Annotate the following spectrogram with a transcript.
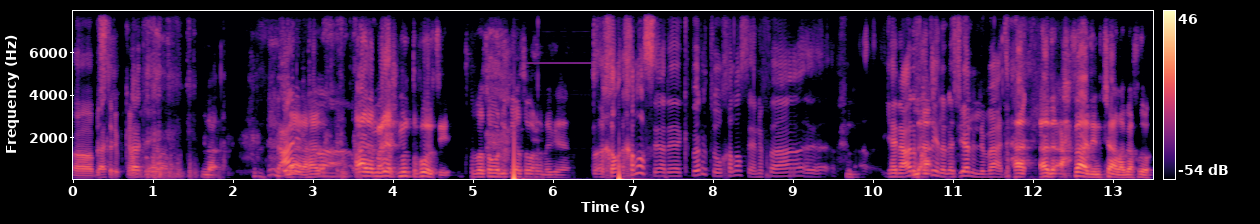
آه بشتري لا. بكم؟ لا لا, هذا هذا معليش من طفولتي. تبغى أصور لك إياه أصور لك إياه. خلاص يعني كبرت وخلاص يعني ف يعني عارف. اعطيه للاجيال اللي بعدها هذا أحفادي إن شاء الله بيأخذوه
